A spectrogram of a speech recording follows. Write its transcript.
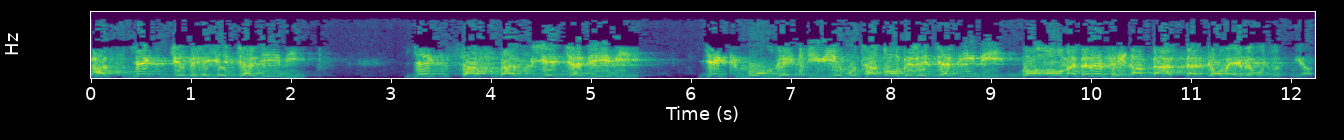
پس یک جبهه جدیدی یک صفبندی جدیدی یک موضع گیری متقابل جدیدی با آمدن پیغمبر در جامعه به وجود میاد.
